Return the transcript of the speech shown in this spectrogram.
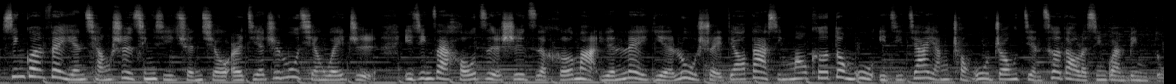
新冠肺炎强势侵袭全球，而截至目前为止，已经在猴子、狮子、河马、猿类、野鹿、水貂、大型猫科动物以及家养宠物中检测到了新冠病毒。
